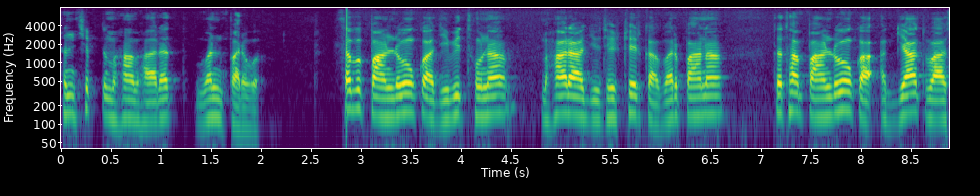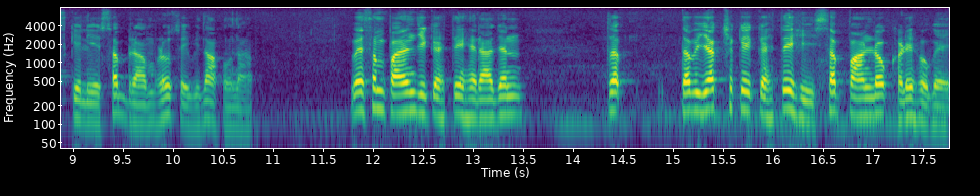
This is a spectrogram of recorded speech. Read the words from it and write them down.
संक्षिप्त महाभारत वन पर्व। सब पांडवों का जीवित होना, महाराज युधिष्ठिर का वर पाना, तथा पांडवों का अज्ञातवास के लिए सब ब्राह्मणों से विदा होना। वैश्व पायन जी कहते हैं, राजन, तब तब यक्ष के कहते ही सब पांडव खड़े हो गए,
